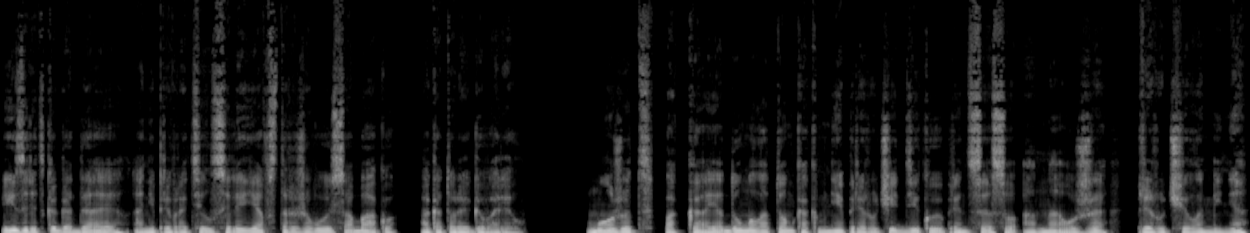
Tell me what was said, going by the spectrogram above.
изредка гадая, а не превратился ли я в сторожевую собаку, о которой говорил. Может, пока я думал о том, как мне приручить дикую принцессу, она уже приручила меня?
